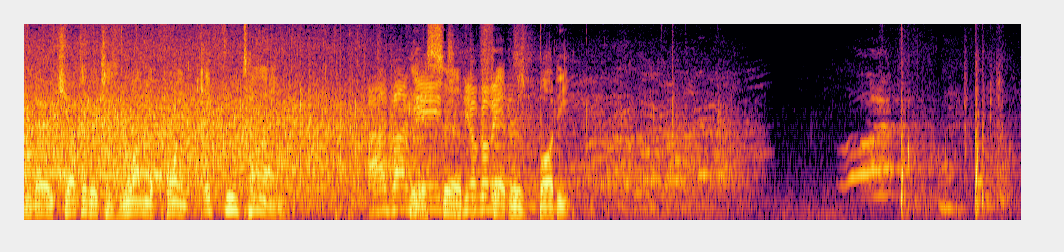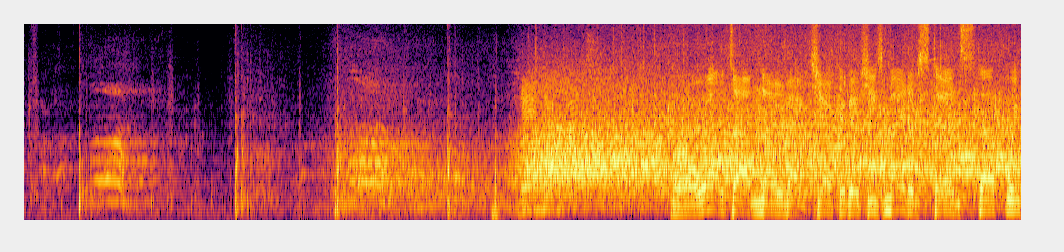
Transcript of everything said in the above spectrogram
You know, Djokovic has won the point every time Advantage served Djokovic. Federer's body. Well, well done, Novak Djokovic. He's made of stern stuff. We've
